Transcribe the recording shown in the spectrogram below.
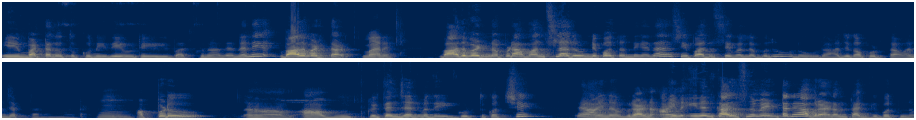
ఏం బట్టలు ఉతుక్కుని దేవుటి బతుకున్నది అని బాధపడతాడు. మరి. బాధపడినప్పుడు ఆ మనసులో అది ఉండిపోతుంది కదా శ్రీపాద శ్రీవల్లభులు నువ్వు రాజుగా పుడతావని చెప్తారనమాట ఉమ్, అప్పుడు ఆ, క్రితం జన్మది గుర్తుకొచ్చి ఆయన వ్రణ ఆయన ఈయనని కలిసిన వెంటనే ఆ వ్రణం తగ్గిపోతుంది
